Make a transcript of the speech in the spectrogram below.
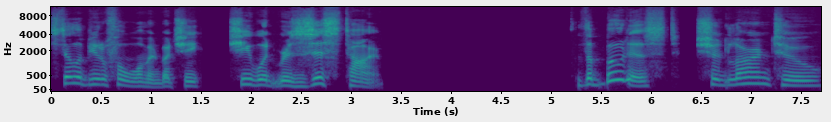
Still a beautiful woman, but she she would resist time. The Buddhist should learn to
